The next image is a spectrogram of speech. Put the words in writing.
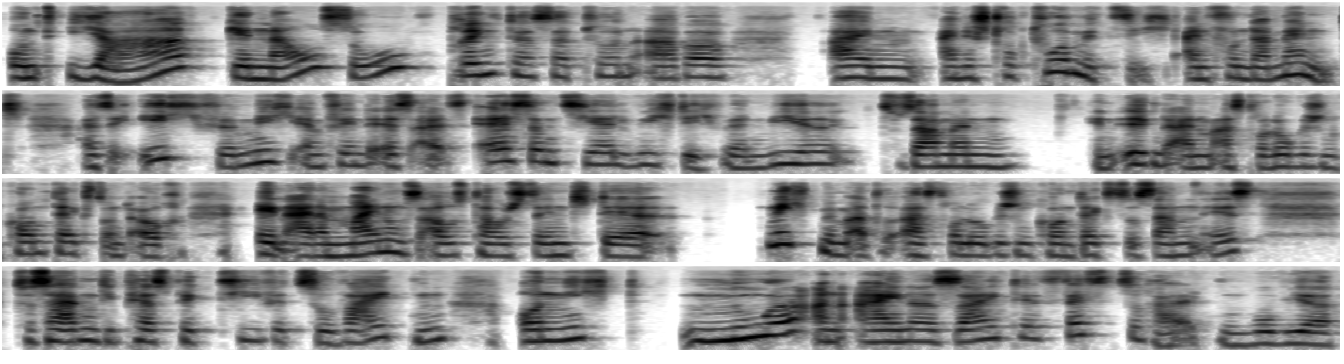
Und ja, genauso bringt der Saturn aber ein, eine Struktur mit sich, ein Fundament. Also ich für mich empfinde es als essentiell wichtig, wenn wir zusammen in irgendeinem astrologischen Kontext und auch in einem Meinungsaustausch sind, der nicht mit dem astrologischen Kontext zusammen ist, zu sagen, die Perspektive zu weiten und nicht nur an einer Seite festzuhalten, wo wir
